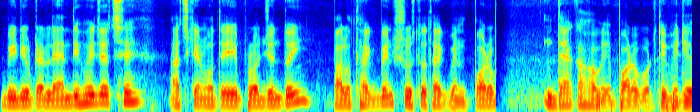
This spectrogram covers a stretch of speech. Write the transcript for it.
ভিডিওটা ল্যান্দি হয়ে যাচ্ছে। আজকের মতো এই পর্যন্তই। ভালো থাকবেন সুস্থ থাকবেন। পর দেখা হবে পরবর্তী ভিডিও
